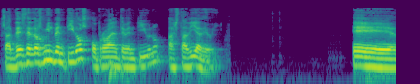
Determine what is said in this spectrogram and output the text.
sea, desde 2022 o probablemente 21 hasta día de hoy, eh,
